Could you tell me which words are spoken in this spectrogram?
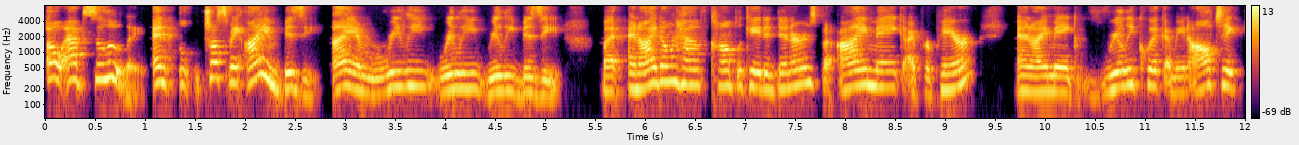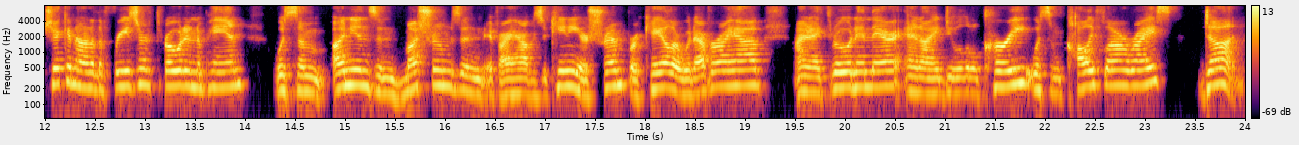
Oh, absolutely. And trust me, I am busy. I am really, really, really busy. But, and I don't have complicated dinners, but I make, I prepare and I make really quick. I mean, I'll take chicken out of the freezer, throw it in a pan with some onions and mushrooms. And if I have zucchini or shrimp or kale or whatever I have, and I throw it in there and I do a little curry with some cauliflower rice, done.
